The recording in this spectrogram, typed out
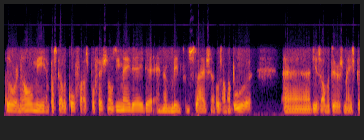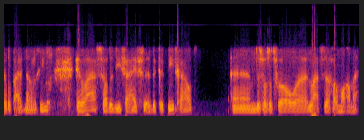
Lauren Homey en Pascal Koffa als professionals die meededen. En dan Lin van Sluis en Rosanna Boeren. Die als amateurs meespeelden op uitnodiging. Helaas hadden die vijf de kut niet gehaald. Um, dus was het vooral de laatste dag allemaal Anne.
